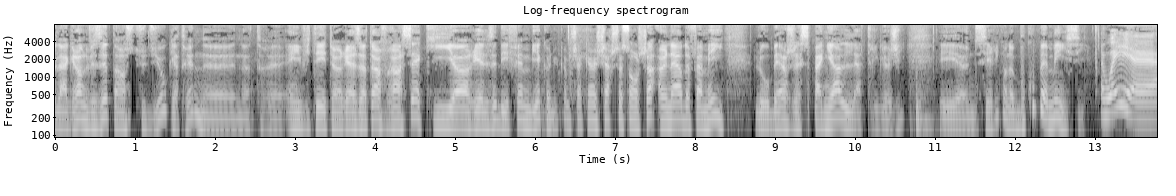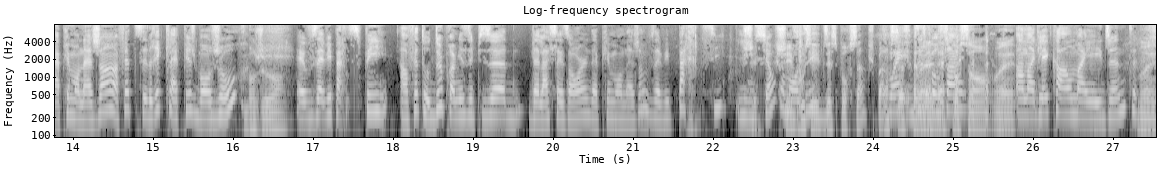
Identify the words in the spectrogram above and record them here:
la grande visite en studio, Catherine, euh, notre invité est un réalisateur français qui a réalisé des films bien connus, comme Chacun cherche son chat, Un air de famille, L'auberge espagnole, la trilogie, et euh, une série qu'on a beaucoup aimée ici. Oui, euh, appelez mon agent. En fait, Cédric Clapiche, bonjour. Bonjour. Euh, vous avez participé, en fait, aux deux premiers épisodes de la saison 1 d'appeler mon agent. Vous avez parti l'émission. Chez, chez vous, c'est 10 je pense. Oui, 10, 10 ouais. En anglais, call my agent. Ouais.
